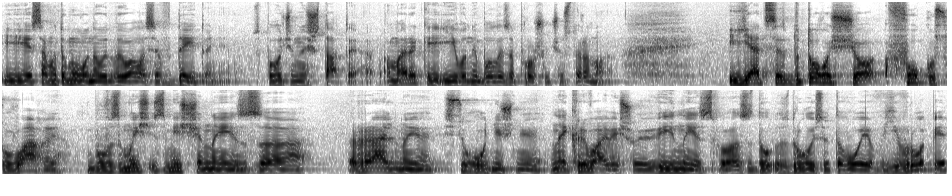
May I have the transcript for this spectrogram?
І саме тому вона відбувалася в Дейтоні, Сполучені Штати Америки, і вони були запрошуючою стороною. І я це до того, що фокус уваги був зміщений з реальної сьогоднішньої найкривавішої війни з, з, з Другої світової в Європі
